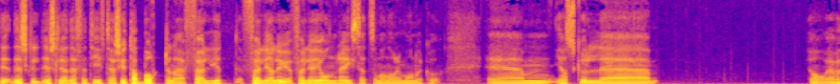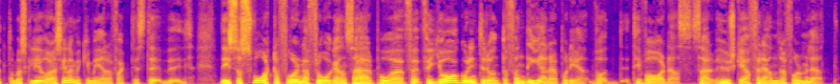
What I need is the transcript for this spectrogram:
Det, det, skulle, det skulle jag definitivt, jag skulle ta bort den här följe, följa, följa John-racet som man har i Monaco. Ehm, jag skulle... Ja, jag vet inte om jag skulle göra så mycket mer faktiskt. Det, det är så svårt att få den här frågan så här på... För, för jag går inte runt och funderar på det till vardags. Så här, hur ska jag förändra Formel 1?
